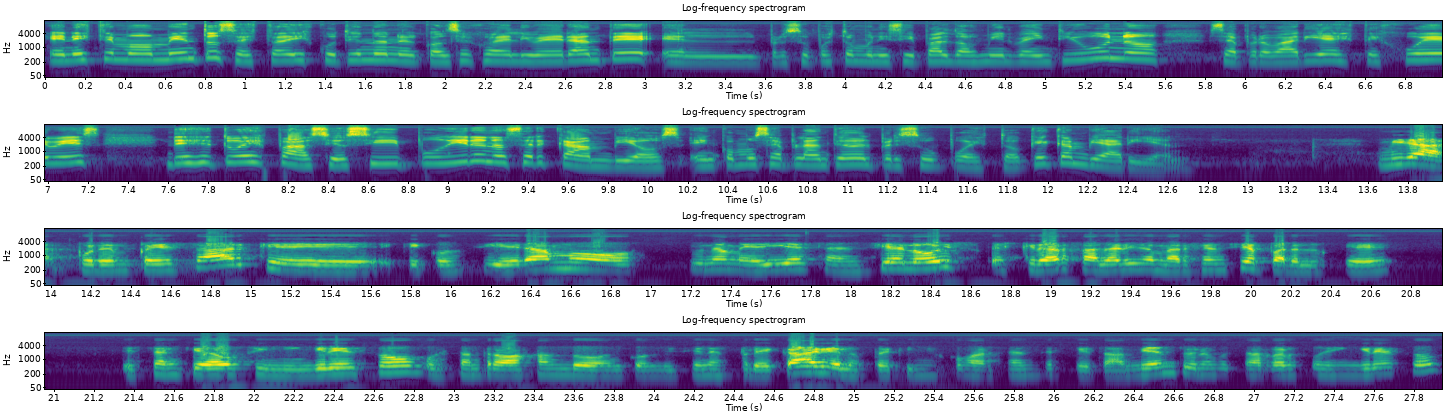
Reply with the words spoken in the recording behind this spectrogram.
En este momento se está discutiendo en el Consejo Deliberante el presupuesto municipal 2021, se aprobaría este jueves. Desde tu espacio, si pudieran hacer cambios en cómo se ha planteado el presupuesto, ¿qué cambiarían? Mira, por empezar, que consideramos una medida esencial hoy es crear salarios de emergencia para los que se han quedado sin ingresos o están trabajando en condiciones precarias, los pequeños comerciantes que también tuvieron que cerrar sus ingresos,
